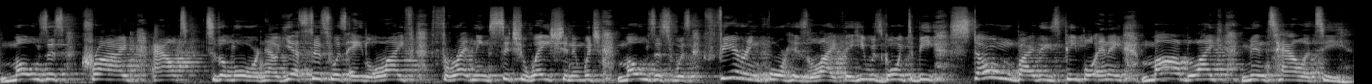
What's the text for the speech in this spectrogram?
Moses cried out to the Lord. Now, yes, this was a life threatening situation in which Moses was fearing fearing for his life, that he was going to be stoned by these people in a mob like mentality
